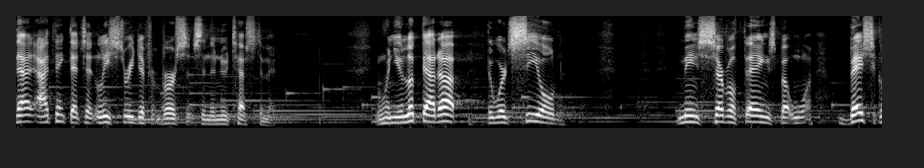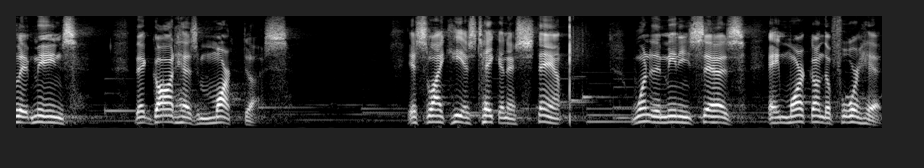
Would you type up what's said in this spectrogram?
that I think that's at least three different verses in the New Testament. And when you look that up, the word sealed means several things, but basically it means that God has marked us. It's like He has taken a stamp. One of the meanings says a mark on the forehead.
